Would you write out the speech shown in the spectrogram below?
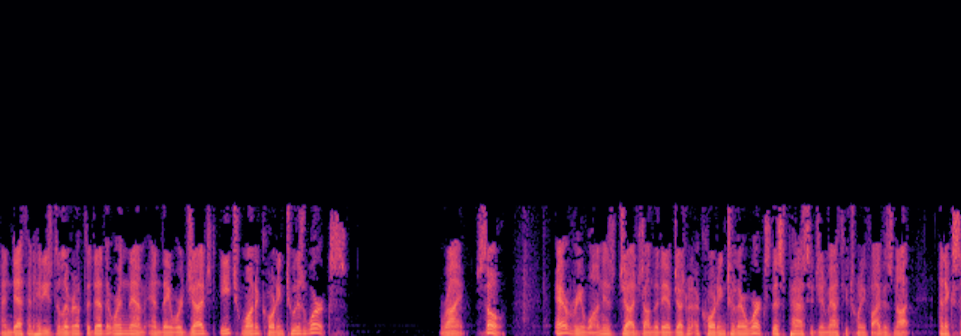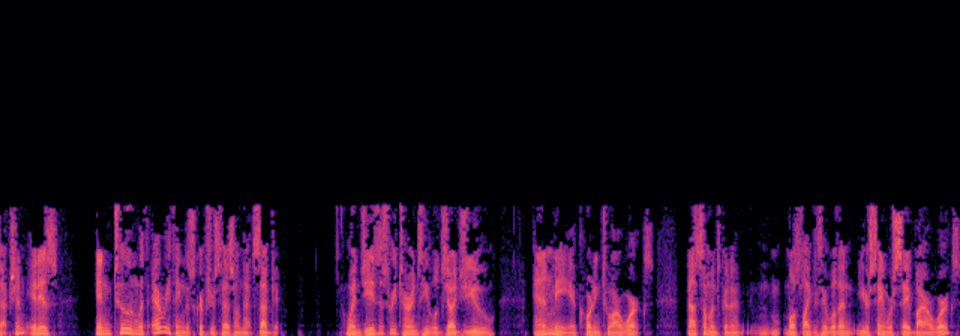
and death and Hades delivered up the dead that were in them, and they were judged each one according to his works. Right. So, everyone is judged on the day of judgment according to their works. This passage in Matthew 25 is not an exception. It is in tune with everything the scripture says on that subject. When Jesus returns, he will judge you and me according to our works. Now someone's going to most likely say, well then you're saying we're saved by our works?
